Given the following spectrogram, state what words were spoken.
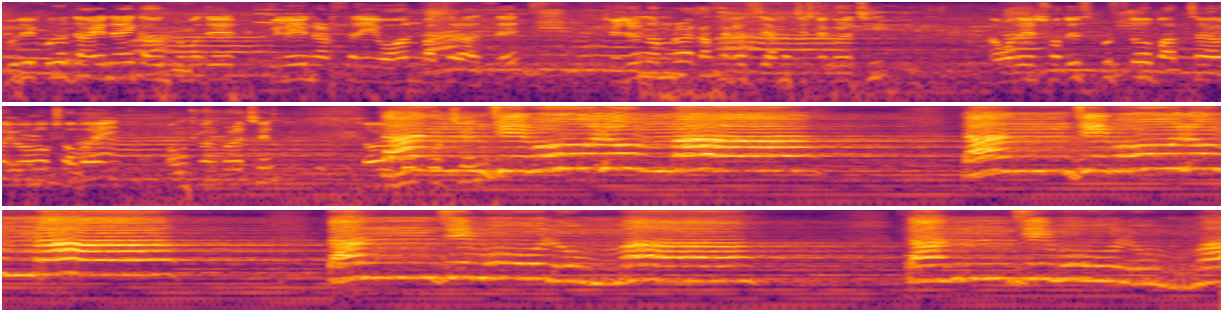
দূরে কোথাও যাই নাই কারণ তোমাদের প্লে নার্সারি ওয়ান বাচ্চারা আছে। সেই জন্য আমরা কাছাকাছি আসার চেষ্টা করেছি। আমাদের স্বতঃস্ফূর্ত বাচ্চা অভিভাবক সবাই অংশগ্রহণ করেছেন। সবাই উপভোগ করছেন তানজিমুল উম্মা তানজিমুল উম্মা তানজিমুল উম্মা তানজিমুল উম্মা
